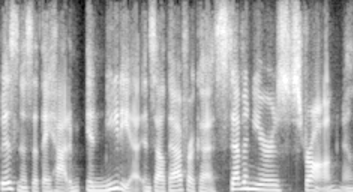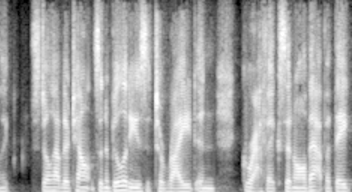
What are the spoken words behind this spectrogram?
business that they had in media in South Africa, seven years strong. Now they still have their talents and abilities to write and graphics and all that, but they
